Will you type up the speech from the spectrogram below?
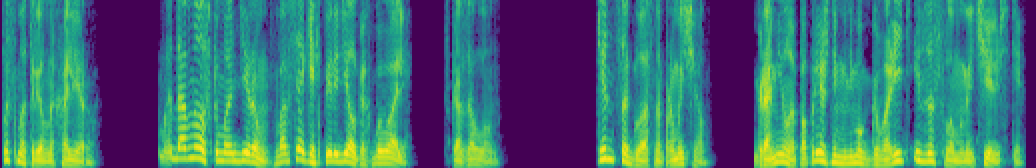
посмотрел на холеру. «Мы давно с командиром во всяких переделках бывали», — сказал он. Кент согласно промычал. Громила по-прежнему не мог говорить из-за сломанной челюсти.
